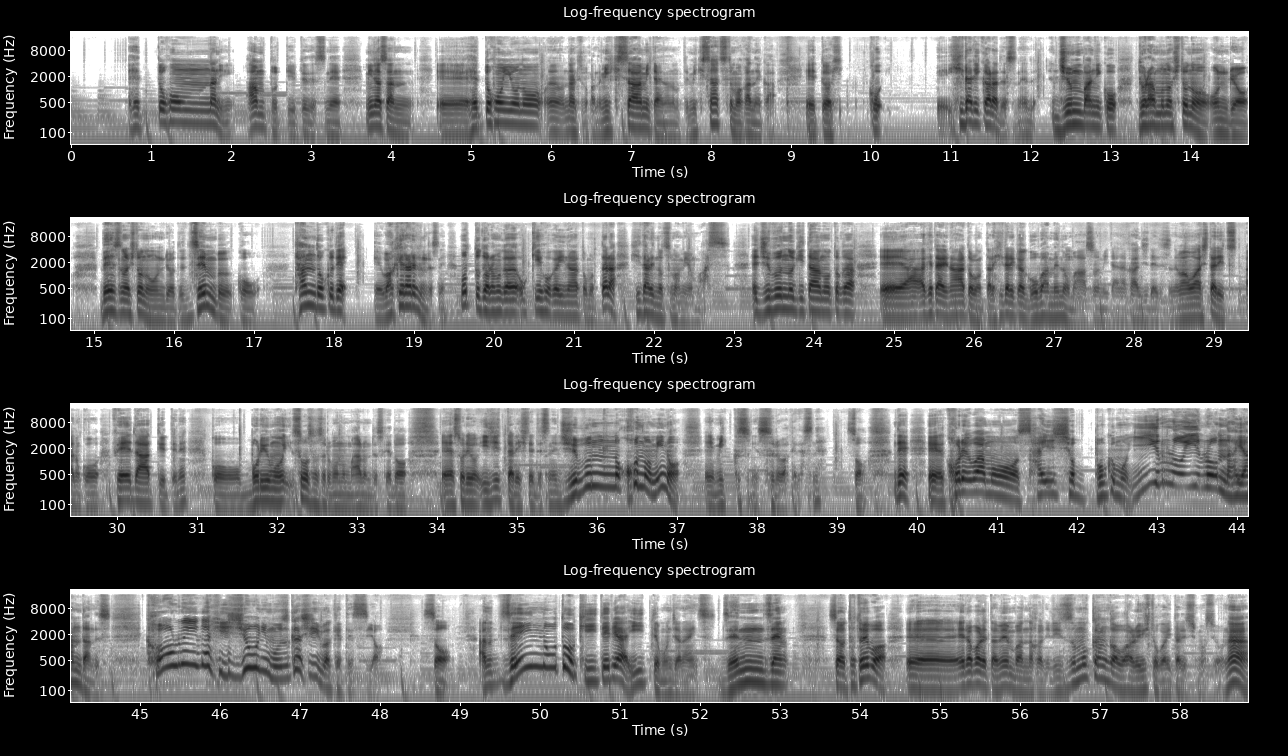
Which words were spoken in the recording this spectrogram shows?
ヘッドホン何？アンプって言ってですね、皆さん、えー、ヘッドホン用の、なんていうのかな、ミキサーみたいなのって、ミキサーっつってもわかんないか、えっ、と、こう、左からですね、順番にこう、ドラムの人の音量、ベースの人の音量って全部こう、単独で分けられるんですね。もっとドラムが大きい方がいいなと思ったら、左のつまみを回す。自分のギターの音が、えー、上げたいなと思ったら左から5番目の回すみたいな感じでですね回したりあのこうフェーダーって言ってねこうボリュームを操作するものもあるんですけど、えー、それをいじったりしてですね自分の好みの、えー、ミックスにするわけですね。そうで、え、これはもう最初僕もいろいろ悩んだんです。これが非常に難しいわけですよ。そう。あの、全員の音を聞いてりゃいいってもんじゃないんです。全然。さあ、例えば、えー、選ばれたメンバーの中にリズム感が悪い人がいたりしますよね。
